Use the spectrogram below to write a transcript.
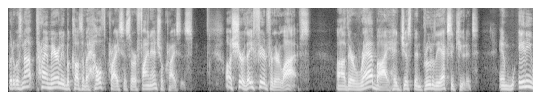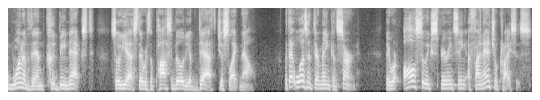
But it was not primarily because of a health crisis or a financial crisis. Oh, sure, they feared for their lives. Uh, their rabbi had just been brutally executed, and any one of them could be next. So, yes, there was the possibility of death just like now. But that wasn't their main concern. They were also experiencing a financial crisis.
